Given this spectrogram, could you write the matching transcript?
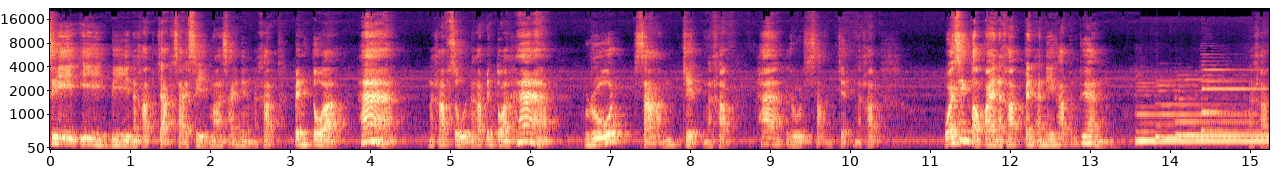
C E B นะครับ จากสาย 4 มาสาย 1 นะครับ เป็นตัว 5 นะครับ สูตรนะครับ เป็นตัว 5 root 3 7 นะครับ5 root 3 7 นะครับ voicing ต่อไปนะครับ เป็นอันนี้ครับเพื่อนๆนะครับ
